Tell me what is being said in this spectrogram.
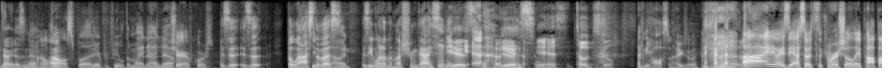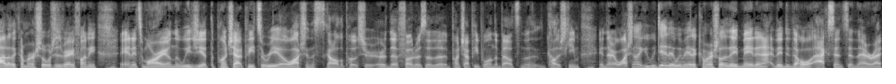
No, he doesn't know. Oh. I don't want to spoil it here for people that might not know. Sure, of course. Is it is it The Last Keep of Us? going. Is he one of the mushroom guys? yes, is. Yeah. He is. Yes, Toadstool. That'd be awesome, actually. uh, anyways, yeah, so it's the commercial. They pop out of the commercial, which is very funny. And it's Mario and Luigi at the Punch Out Pizzeria watching this. It's got all the poster or the photos of the Punch Out people on the belts and the color scheme. And they're watching, like, we did it. We made a commercial. They made an, they did the whole accents in there, right?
